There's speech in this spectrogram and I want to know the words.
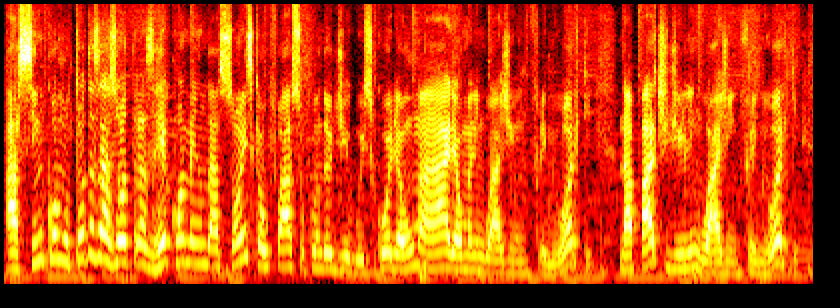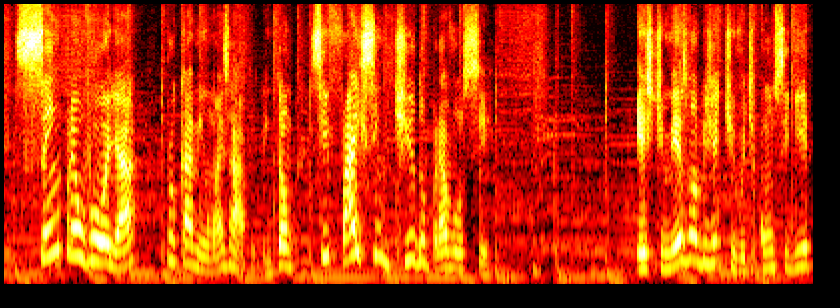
Assim como todas as outras recomendações que eu faço quando eu digo escolha uma área, uma linguagem, um framework, na parte de linguagem e framework, sempre eu vou olhar para o caminho mais rápido. Então, se faz sentido para você este mesmo objetivo de conseguir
